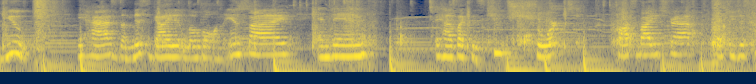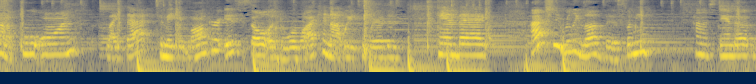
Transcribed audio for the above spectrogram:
cute. It has the Missguided logo on the inside and then it has like this cute short crossbody strap that you just kind of pull on like that to make it longer. It's so adorable. I cannot wait to wear this handbag. I actually really love this. Let me kind of stand up,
